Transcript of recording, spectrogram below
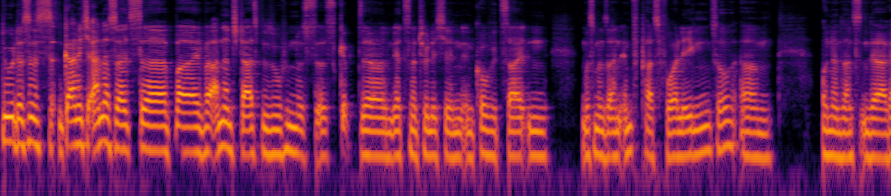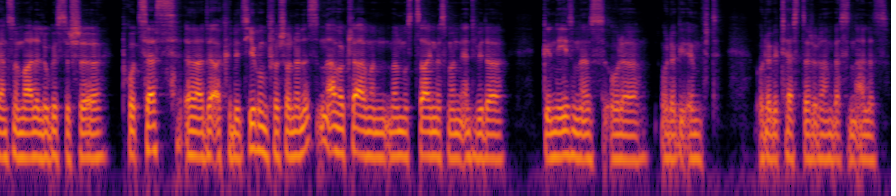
Du, das ist gar nicht anders als äh, bei, bei anderen Staatsbesuchen. Es, es gibt äh, jetzt natürlich in, in Covid-Zeiten muss man seinen Impfpass vorlegen, so. Ähm, und ansonsten der ganz normale logistische Prozess äh, der Akkreditierung für Journalisten. Aber klar, man, man muss zeigen, dass man entweder genesen ist oder, oder geimpft oder getestet oder am besten alles.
